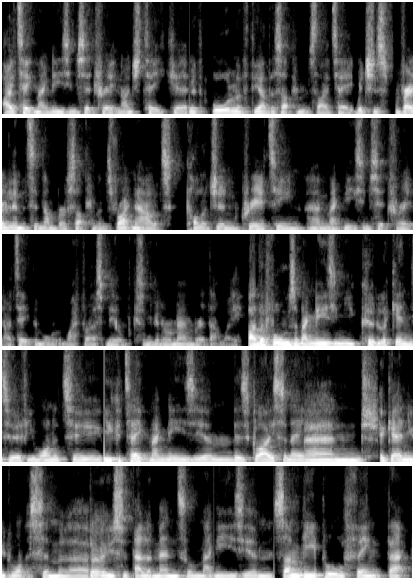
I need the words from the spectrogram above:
I take magnesium citrate and I just take it with all of the other supplements I take, which is a very limited number of supplements. Right now, it's collagen, creatine, and magnesium citrate. I take them all at my first meal because I'm going to remember it that way. Other forms of magnesium you could look into if you wanted to. You could take magnesium bisglycinate, and again, you'd want a similar dose of elemental magnesium. Some people think that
